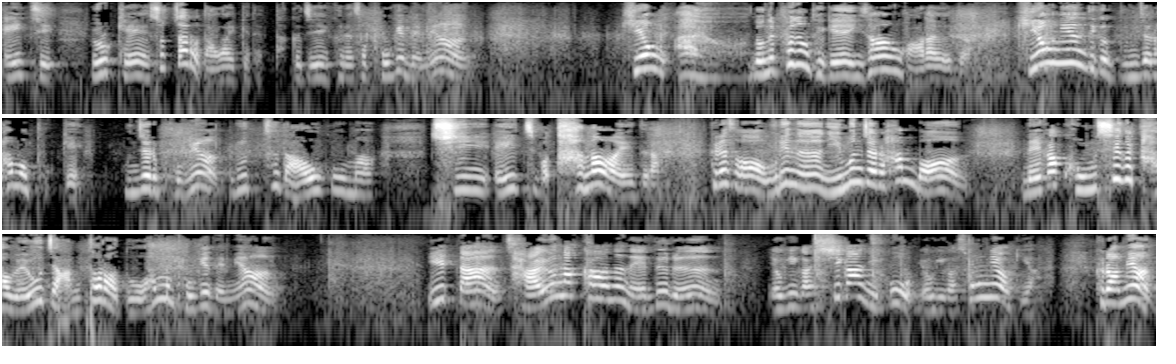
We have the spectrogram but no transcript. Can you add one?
h 이렇게 숫자로 나와 있게 됐다. 그지? 그래서 보게 되면 기억 아유 너네 표정 되게 이상한 거 알아 얘들아. 기억 니은 디귿 문제를 한번 볼게. 문제를 보면 루트 나오고 막 G, H 뭐 다 나와 얘들아. 그래서 우리는 이 문제를 한번 내가 공식을 다 외우지 않더라도 한번 보게 되면 일단 자유낙하하는 애들은 여기가 시간이고 여기가 속력이야. 그러면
